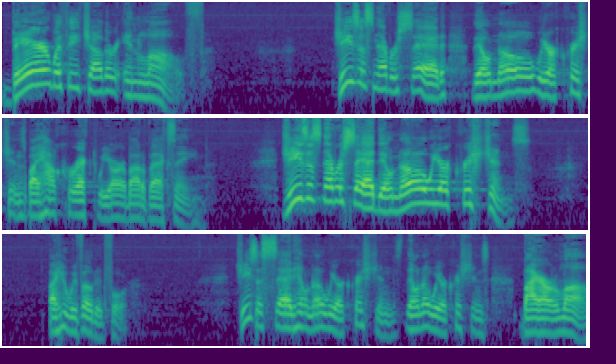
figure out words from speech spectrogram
Bear with each other in love. Jesus never said they'll know we are Christians by how correct we are about a vaccine. Jesus never said they'll know we are Christians by who we voted for. Jesus said he'll know we are Christians. They'll know we are Christians by our love.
